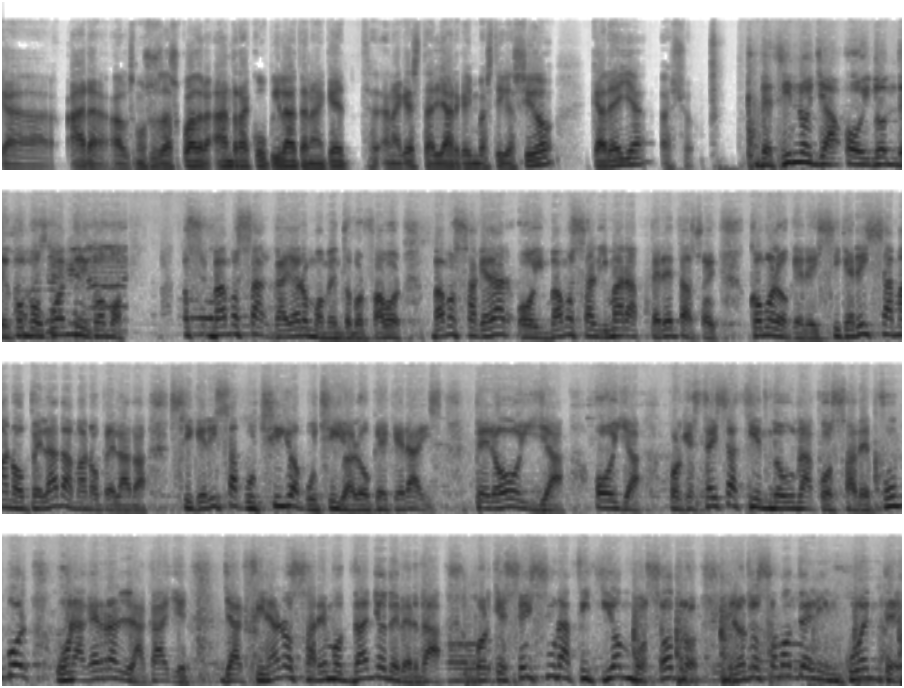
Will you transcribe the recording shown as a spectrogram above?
que ara els Mossos d'Esquadra han recopilat en, aquest, en aquesta llarga investigació, que deia això. Decirnos ya hoy dónde, cómo, cuándo y cómo. Vamos- a callar un momento, por favor. Vamos a quedar hoy, vamos a limar asperezas hoy. ¿Cómo lo queréis? Si queréis a mano pelada, a mano pelada. Si queréis a cuchillo, a cuchillo, a lo que queráis. Pero hoy ya, hoy ya. Porque estáis haciendo una cosa de fútbol, una guerra en la calle. Y al final os haremos daño de verdad. Porque sois una afición vosotros. Y nosotros somos delincuentes.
